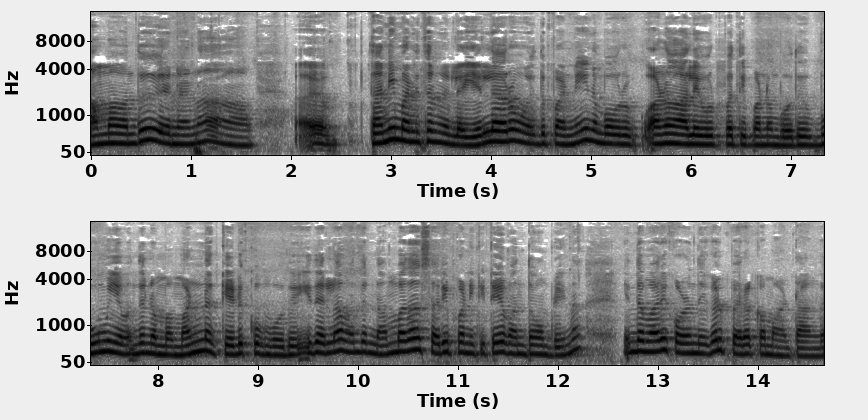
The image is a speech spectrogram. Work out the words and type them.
நம்ம வந்து என்னென்னா தனி மனிதன் இல்லை எல்லாரும் இது பண்ணி நம்ம ஒரு அணு ஆலை உற்பத்தி பண்ணும்போது பூமியை வந்து நம்ம மண்ணை கெடுக்கும்போது இதெல்லாம் வந்து நம்ம தான் சரி பண்ணிக்கிட்டே வந்தோம் அப்படின்னா இந்த மாதிரி குழந்தைகள் பிறக்க மாட்டாங்க.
